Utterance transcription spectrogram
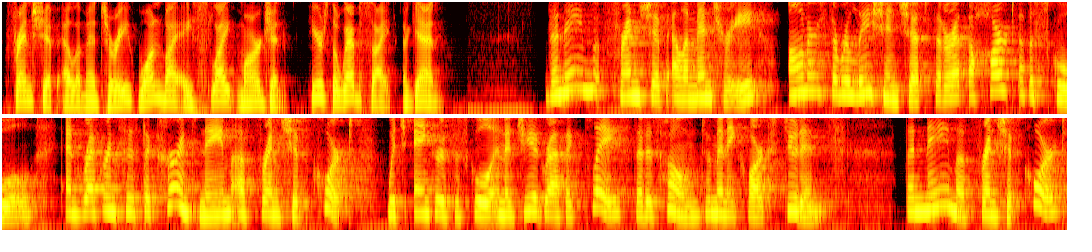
Friendship Elementary won by a slight margin. Here's the website again. The name Friendship Elementary honors the relationships that are at the heart of a school and references the current name of Friendship Court, which anchors the school in a geographic place that is home to many Clark students. The name of Friendship Court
